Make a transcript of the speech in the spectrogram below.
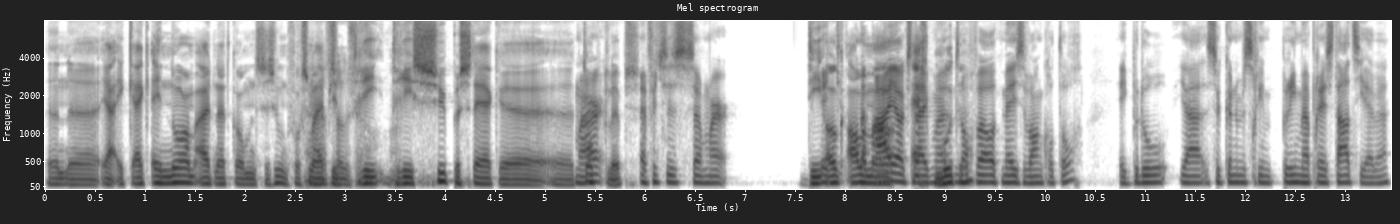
een... eh, ja, ik kijk enorm uit naar het komende seizoen. Volgens Ja, mij heb je sowieso. drie, drie supersterke eh Maar- topclubs. Eventjes, zeg maar, Die Ik- ook allemaal Ajax echt lijkt me moeten. nog wel het meest wankel, toch? Ik bedoel, ja, ze kunnen misschien prima prestatie hebben.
